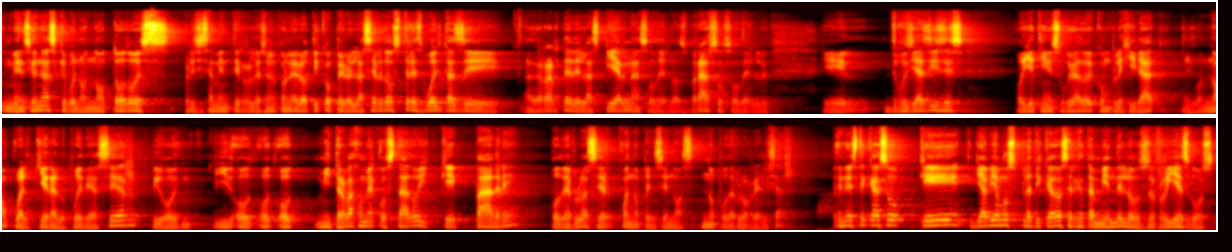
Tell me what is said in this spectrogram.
mencionas que bueno, no todo es precisamente relacionado con el erótico, pero el hacer dos, tres vueltas de agarrarte de las piernas o de los brazos o del... Eh, pues ya dices, oye, tiene su grado de complejidad. Digo, no cualquiera lo puede hacer. Digo, y, o, mi trabajo me ha costado y qué padre poderlo hacer cuando pensé no, no poderlo realizar. En este caso, que ya habíamos platicado acerca también de los riesgos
